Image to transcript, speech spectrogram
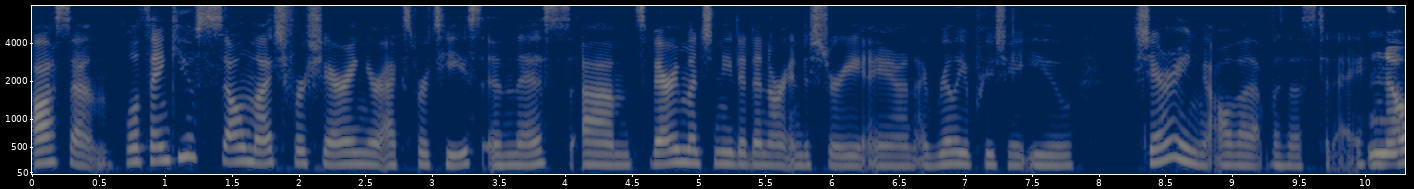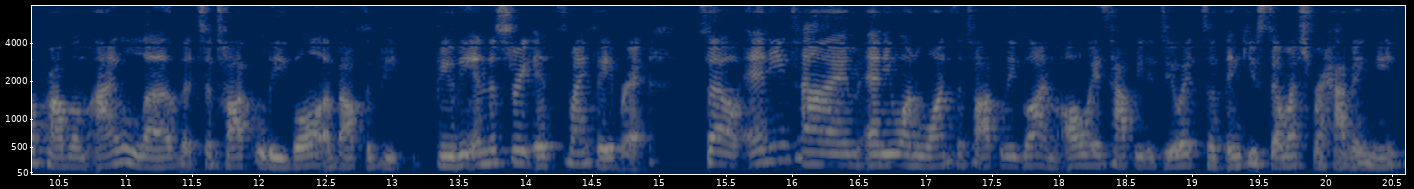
Awesome. Well, thank you so much for sharing your expertise in this. Um, it's very much needed in our industry, and I really appreciate you sharing all that with us today. No problem. I love to talk legal about the beauty industry. It's my favorite. So anytime anyone wants to talk legal, I'm always happy to do it. So thank you so much for having me.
